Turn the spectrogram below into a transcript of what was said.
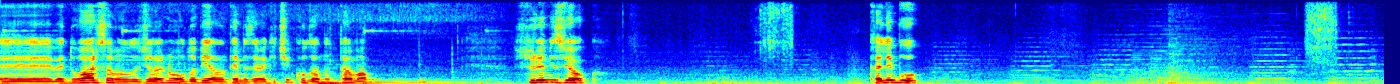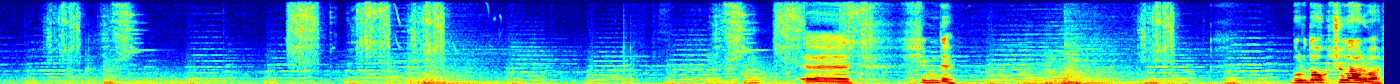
eee, ve duvar savunucuların olduğu bir alanı temizlemek için kullanın. Tamam. Süremiz yok. Kale bu. Evet. Şimdi. Burada okçular var.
